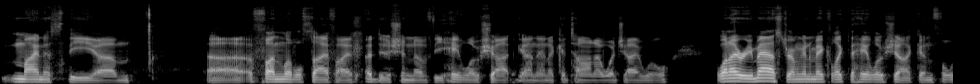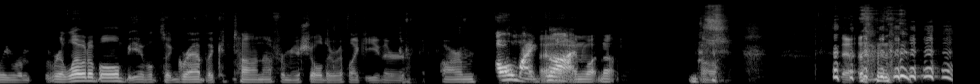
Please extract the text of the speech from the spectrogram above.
minus the um, uh, fun little sci-fi edition of the Halo shotgun and a katana, which I will when I remaster, I'm gonna make like the Halo shotgun fully re- reloadable, be able to grab the katana from your shoulder with like either arm Oh my uh, god! and whatnot. Oh. Yeah.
